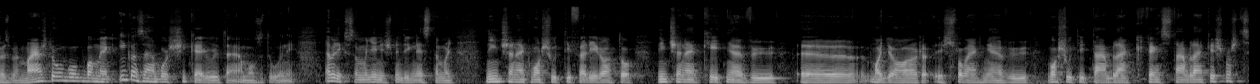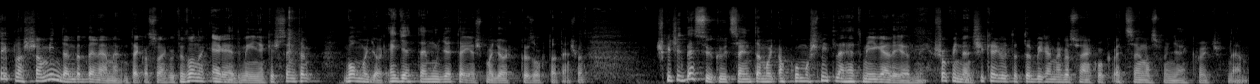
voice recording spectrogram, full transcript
közben más dolgokban meg igazából sikerült elmozdulni. Emlékszem, hogy én is mindig néztem, hogy nincsenek vasúti feliratok, nincsenek kétnyelvű ö, magyar és szlovák nyelvű vasúti táblák, keresztáblák, és most szép lassan mindenbe belementek a szlovákok. Tehát vannak eredmények, és szerintem van magyar egyetem, ugye teljes magyar közoktatás van. És kicsit beszűkült szerintem, hogy akkor most mit lehet még elérni. Sok mindent sikerült, a többire meg a szlovákok egyszerűen azt mondják, hogy nem.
